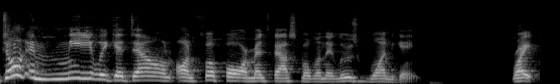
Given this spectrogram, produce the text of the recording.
Don't immediately get down on football or men's basketball when they lose one game. Right?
